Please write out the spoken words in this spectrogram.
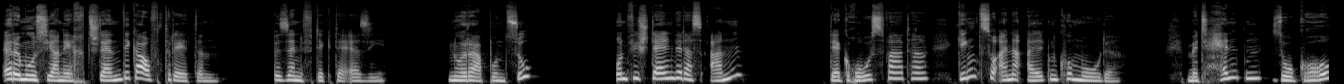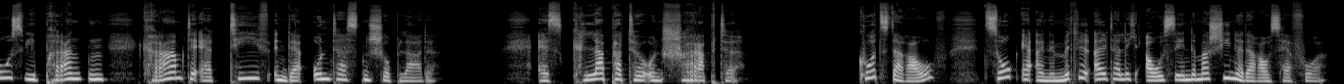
Er muss ja nicht ständig auftreten, besänftigte er sie. Nur ab und zu. Und wie stellen wir das an? Der Großvater ging zu einer alten Kommode. Mit Händen so groß wie Pranken kramte er tief in der untersten Schublade. Es klapperte und schrappte. Kurz darauf zog er eine mittelalterlich aussehende Maschine daraus hervor.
